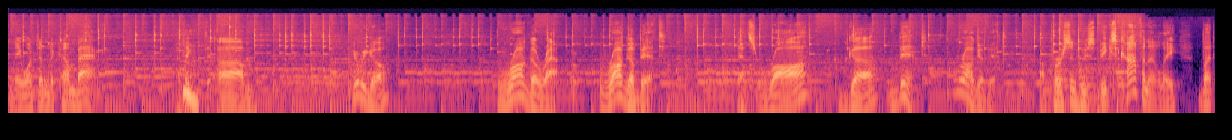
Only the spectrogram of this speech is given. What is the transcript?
and they want them to come back. I think. th- Um, here we go. Rogabit. That's raw, bit. Rogabit. A person who speaks confidently but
